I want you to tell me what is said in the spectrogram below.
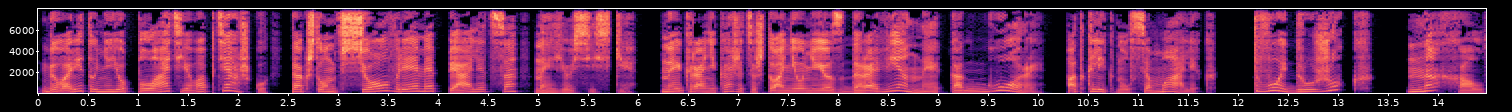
говорит, у нее платье в обтяжку, так что он все время пялится на ее сиськи. На экране кажется, что они у нее здоровенные, как горы, — откликнулся Малик. Твой дружок — нахал.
